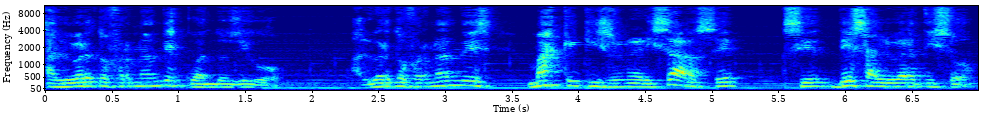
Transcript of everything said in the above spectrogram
Alberto Fernández cuando llegó. Alberto Fernández, más que kirchnerizarse, se desalbertizó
